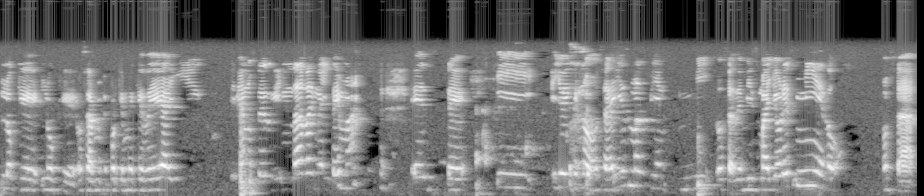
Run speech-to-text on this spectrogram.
lo que, lo que, o sea, porque me quedé ahí, dirían ustedes, guindada en el tema, este, y, yo dije, no, o sea, ahí es más bien, mi, o sea, de mis mayores miedos, o sea,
